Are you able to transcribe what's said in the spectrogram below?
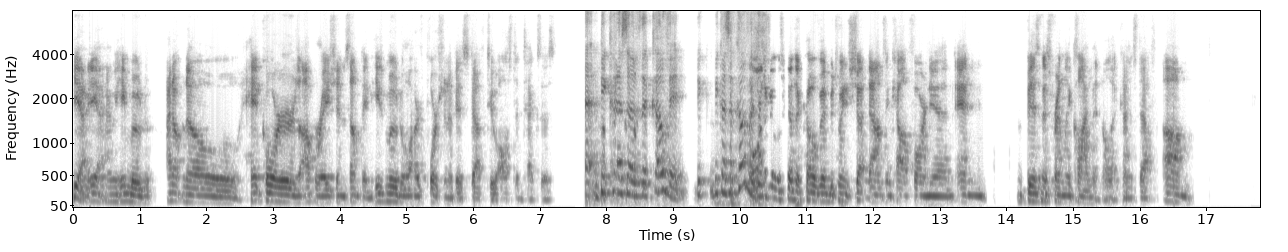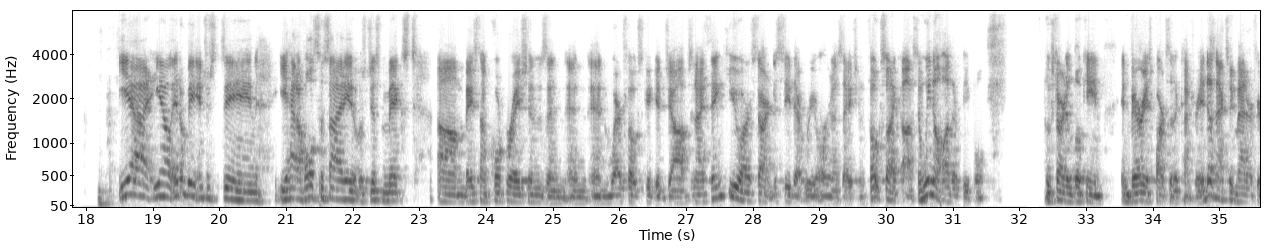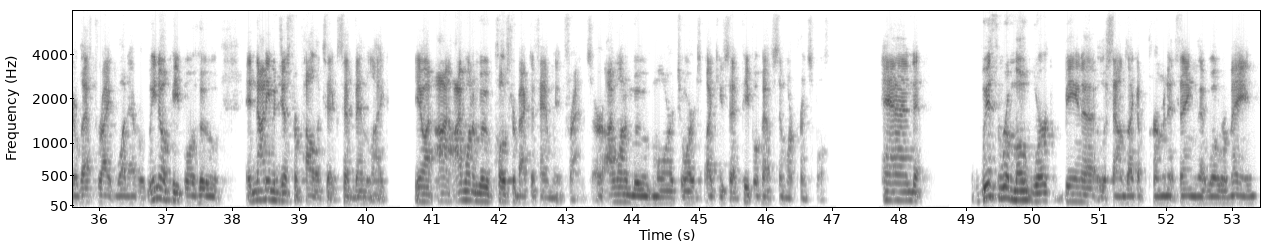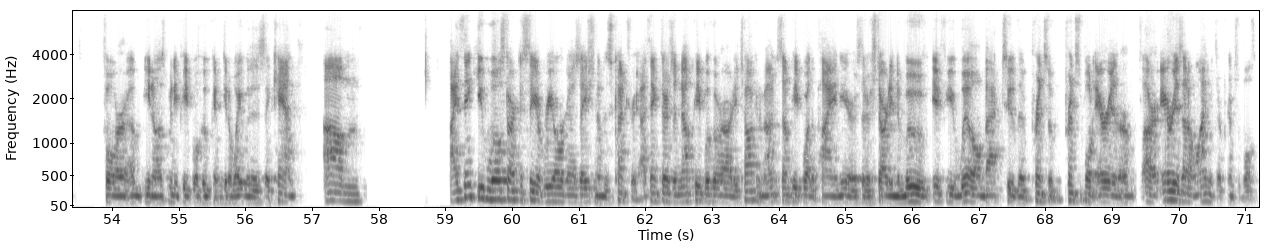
Yeah, yeah. I mean, he moved I don't know, headquarters, operation, something. He's moved a large portion of his stuff to Austin, Texas. Uh, because of the COVID, because of COVID. A lot of it was because of COVID between shutdowns in California and, and business friendly climate and all that kind of stuff. Um, yeah, you know, it'll be interesting. You had a whole society that was just mixed um, based on corporations and and and where folks could get jobs. And I think you are starting to see that reorganization. Folks like us, and we know other people who started looking in various parts of the country. It doesn't actually matter if you're left, right, whatever. We know people who, and not even just for politics, have been like, you know, I, I want to move closer back to family and friends, or I want to move more towards, like you said, people who have similar principles. And with remote work being a sounds like a permanent thing that will remain for um, you know as many people who can get away with it as they can um, i think you will start to see a reorganization of this country. I think there's enough people who are already talking about it some people are the pioneers that are starting to move if you will back to the princip- principled areas or, or areas that align with their principles.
